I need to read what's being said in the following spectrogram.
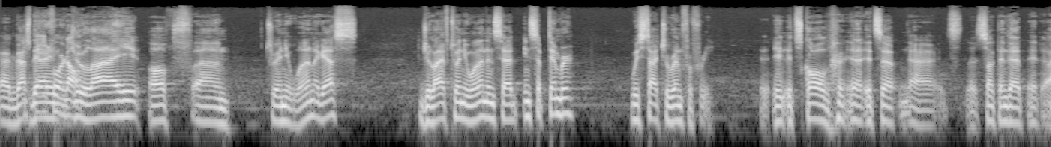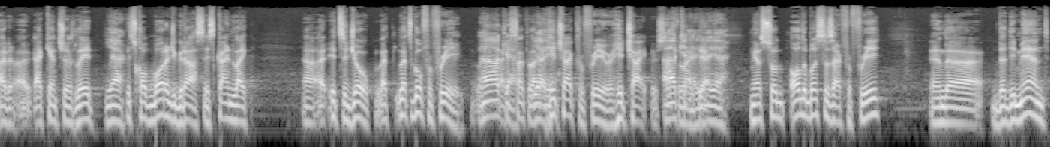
uh, got He's there in July of um, 21, I guess. July of 21 and said, in September, we start to run for free. It, it's called, it's, a, uh, it's something that it, I, I, can't translate. Yeah. It's called Bora de Graça. It's kind of like, uh, it's a joke. Let, let's go for free. Ah, okay. Like something like yeah, that. Yeah. Hitchhike for free or hitchhike or something okay, like that. Yeah, yeah. Yeah, so all the buses are for free and uh, the demand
